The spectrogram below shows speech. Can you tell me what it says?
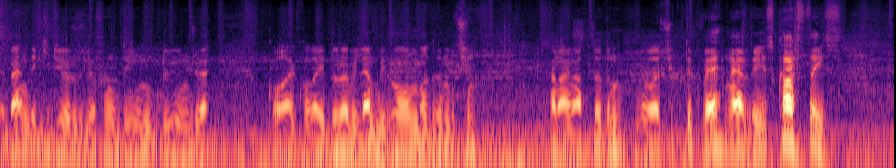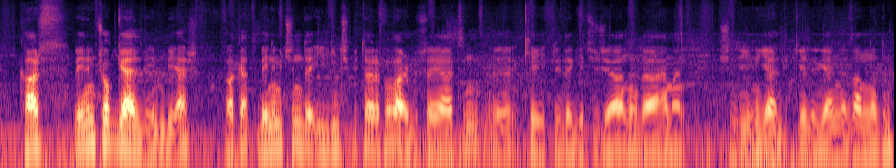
E, ben de gidiyoruz lafını duyun- duyunca kolay kolay durabilen biri olmadığım için hemen atladım. Yola çıktık ve neredeyiz? Kars'tayız. Kars benim çok geldiğim bir yer. Fakat benim için de ilginç bir tarafı var bu seyahatin. ve keyifli de geçeceğini daha hemen şimdi yeni geldik gelir gelmez anladım.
